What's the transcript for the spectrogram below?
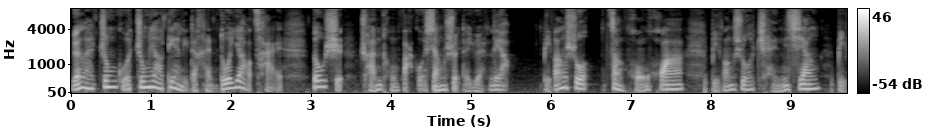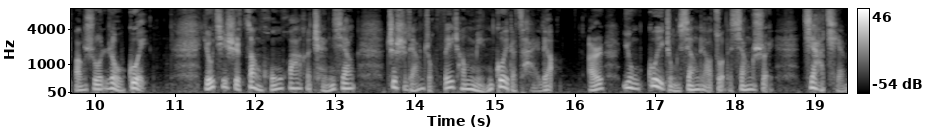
原来中国中药店里的很多药材都是传统法国香水的原料，比方说藏红花，比方说沉香，比方说肉桂。尤其是藏红花和沉香，这是两种非常名贵的材料，而用贵重香料做的香水，价钱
